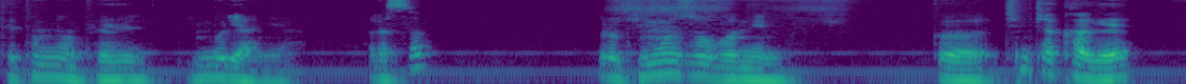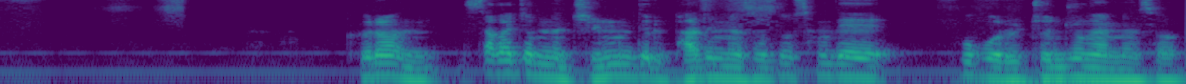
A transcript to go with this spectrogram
대통령 될 인물이 아니야. 알았어? 그리고 김문수 후보님 그 침착하게 그런 싸가지 없는 질문들을 받으면서도 상대 후보를 존중하면서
